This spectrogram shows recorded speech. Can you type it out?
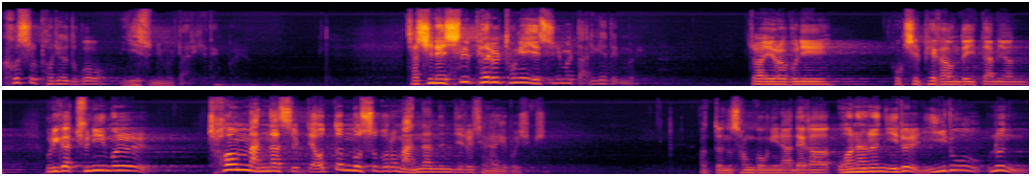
그것을 버려두고 예수님을 따르게 된 거예요. 자신의 실패를 통해 예수님을 따르게 된 거예요. 저와 여러분이 혹 실패 가운데 있다면 우리가 주님을 처음 만났을 때 어떤 모습으로 만났는지를 생각해 보십시오. 어떤 성공이나 내가 원하는 일을 이루는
